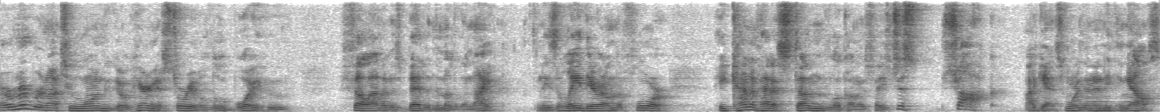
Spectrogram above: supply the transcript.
I remember not too long ago hearing a story of a little boy who fell out of his bed in the middle of the night. And he's laid there on the floor. He kind of had a stunned look on his face, just shock, I guess, more than anything else.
